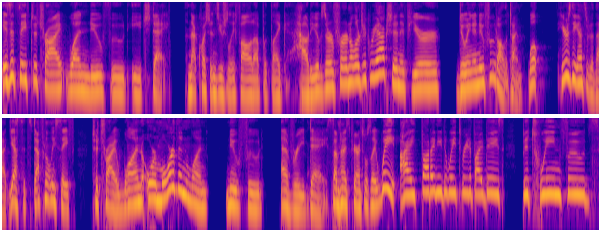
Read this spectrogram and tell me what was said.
is it safe to try one new food each day? And that question is usually followed up with, like, how do you observe for an allergic reaction if you're doing a new food all the time? Well, here's the answer to that. Yes, it's definitely safe to try one or more than one new food every day. Sometimes parents will say, wait, I thought I need to wait three to five days between foods.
